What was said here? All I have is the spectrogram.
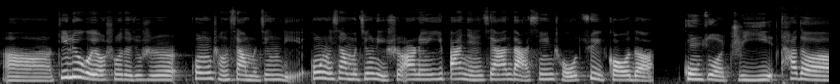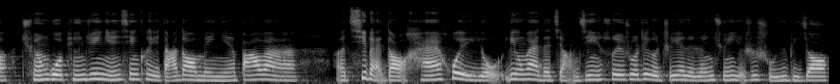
呃，第六个要说的就是工程项目经理，工程项目经理是二零一八年加拿大薪酬最高的工作之一，它的全国平均年薪可以达到每年八万。呃，七百刀还会有另外的奖金，所以说这个职业的人群也是属于比较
